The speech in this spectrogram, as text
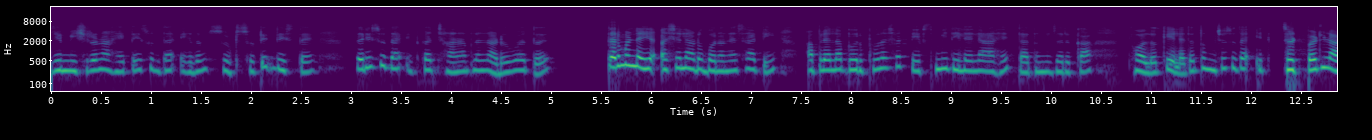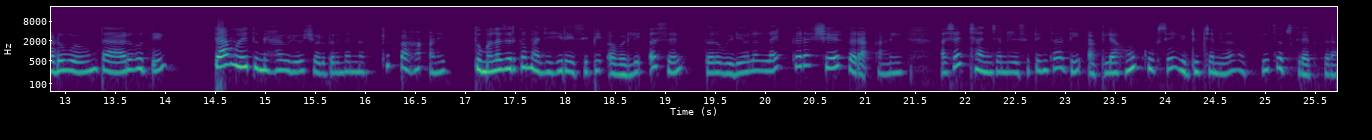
जे मिश्रण आहे ते सुद्धा एकदम सुटसुटीत दिसतंय. तरीसुद्धा इतका छान आपला लाडू वळतोय. तर मंडळी असे लाडू बनवण्यासाठी आपल्याला भरपूर अशा टिप्स मी दिलेल्या आहेत. त्या तुम्ही जर का फॉलो केल्या तर तुमचेसुद्धा इत झटपट लाडू वळून तयार होतील. त्यामुळे तुम्ही हा व्हिडिओ शेवटपर्यंत नक्की पहा आणि तुम्हाला जर का माझी ही रेसिपी आवडली असेल तर व्हिडिओला लाईक करा शेअर करा आणि अशा छान छान रेसिपींसाठी आपल्या होम कुक्सच्या यूट्यूब चॅनलला नक्की सबस्क्राईब करा.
